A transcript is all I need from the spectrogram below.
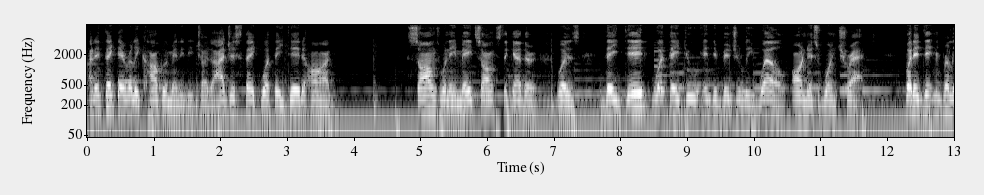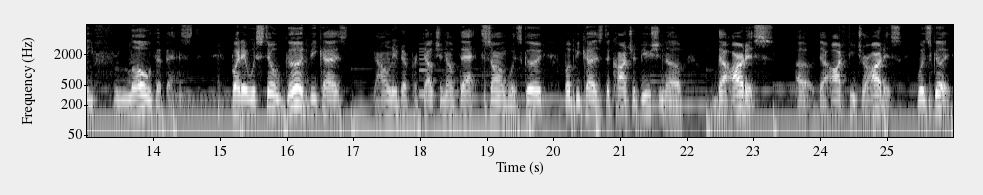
I didn't think they really complemented each other. I just think what they did on songs when they made songs together was they did what they do individually well on this one track, but it didn't really flow the best. But it was still good because not only the production of that song was good, but because the contribution of the artists, uh, the odd future artists, was good.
